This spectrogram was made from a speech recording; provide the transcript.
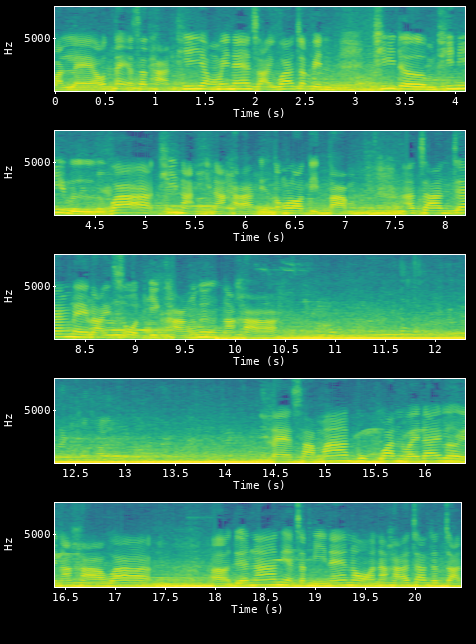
วันแล้วแต่สถานที่ยังไม่แน่ใจว่าจะเป็นที่เดิมที่นี่หรือว่าที่ไหนนะคะ เดี๋ยวต้องรอติดตาม อาจารย์แจ้งในไลฟ์สดอีกครั้งหนึ่งนะคะแต่สามารถบุ๊กวันไว้ได้เลยนะคะว่าเดือนหน้าเนี่ยจะมีแน่นอนนะคะ อาจารย์จะจัด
